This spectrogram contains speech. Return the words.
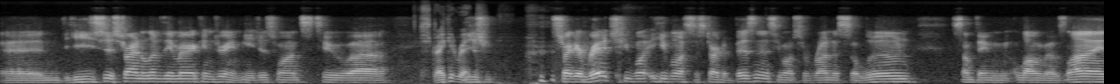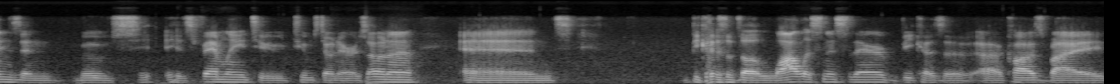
and he's just trying to live the American dream. He just wants to uh, Strike it rich. just strike it rich. He wa- he wants to start a business. He wants to run a saloon, something along those lines, and moves his family to Tombstone, Arizona, and because of the lawlessness there, because of uh, caused by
